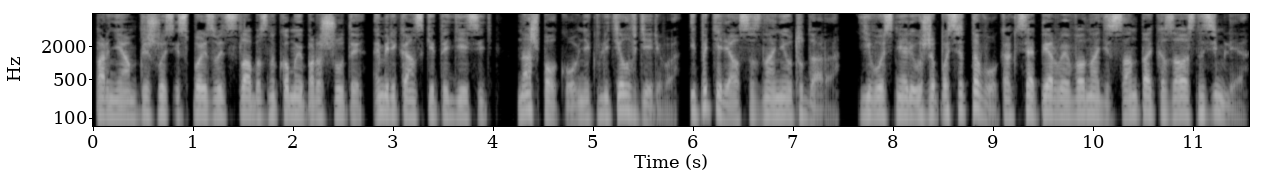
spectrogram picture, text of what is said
Парням пришлось использовать слабо знакомые парашюты, американские Т-10. Наш полковник влетел в дерево и потерял сознание от удара. Его сняли уже после того, как вся первая волна десанта оказалась на земле.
